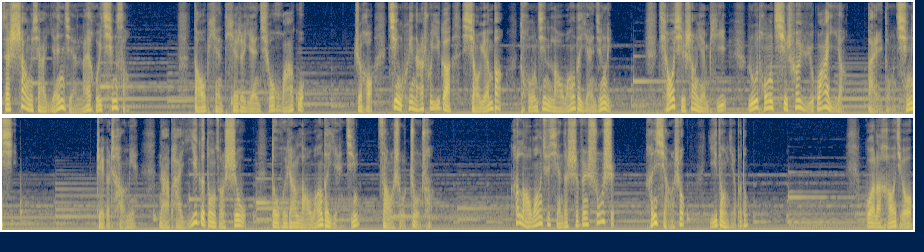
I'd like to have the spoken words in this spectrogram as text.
在上下眼睑来回清扫，刀片贴着眼球划过。之后，敬奎拿出一个小圆棒捅进老王的眼睛里，挑起上眼皮，如同汽车雨刮一样摆动清洗。这个场面，哪怕一个动作失误，都会让老王的眼睛遭受重创。可老王却显得十分舒适。很享受，一动也不动。过了好久，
